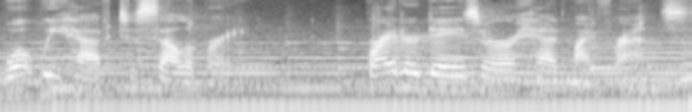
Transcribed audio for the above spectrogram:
what we have to celebrate. Brighter days are ahead, my friends.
